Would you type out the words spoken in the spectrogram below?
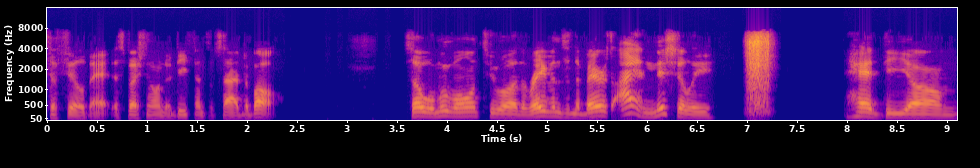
to fill that, especially on the defensive side of the ball. So we'll move on to uh, the Ravens and the Bears. I initially had the um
